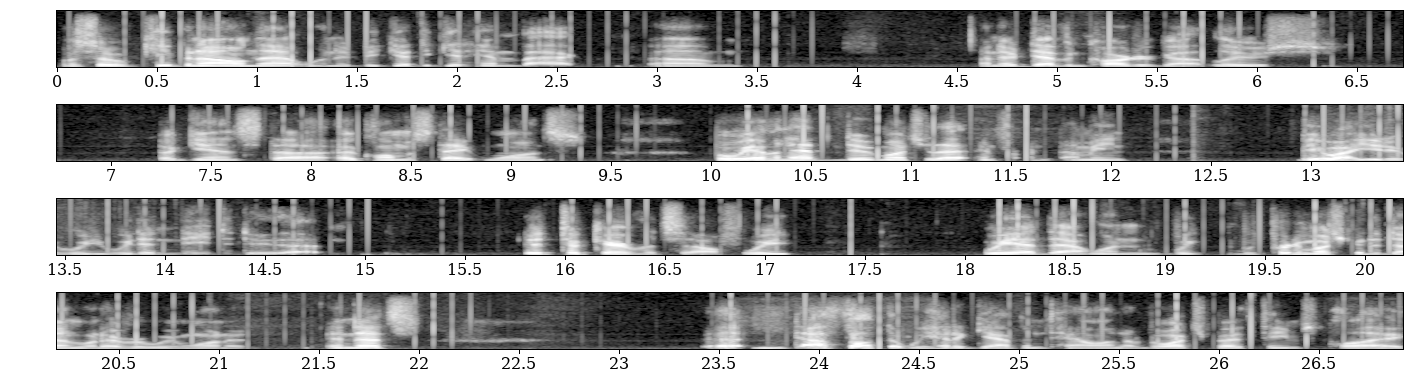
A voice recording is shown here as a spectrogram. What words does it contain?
Well, so keep an eye on that one. It'd be good to get him back. Um, I know Devin Carter got loose against uh, Oklahoma State once, but we haven't had to do much of that. And I mean, BYU did, we we didn't need to do that. It took care of itself. We we had that one. We we pretty much could have done whatever we wanted, and that's. Uh, I thought that we had a gap in talent. I've watched both teams play.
